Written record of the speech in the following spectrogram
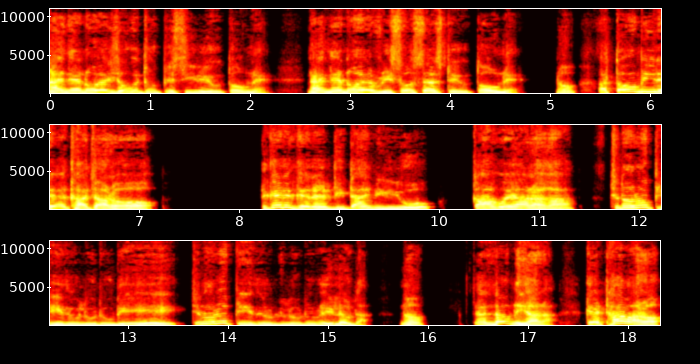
နိုင်ငံတော်ရဲ့ရုပ်ဝတ္ထုပစ္စည်းတွေကိုတုံးတယ် နိုင်ငံတော်ရဲ့ resources တွေကိုတုံးတယ်နော်အတုံးပြီးတဲ့အခါကျတော့တကယ်တကယ်တမ်းဒီတိုင်းပြည်ကိုကာကွယ်ရတာကကျွန်တော်တို့ပြည်သူလူထုတွေကျွန်တော်တို့ပြည်သူလူထုတွေလောက်တာနော်အဲလောက်နေရတာကဲထားပါတော့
